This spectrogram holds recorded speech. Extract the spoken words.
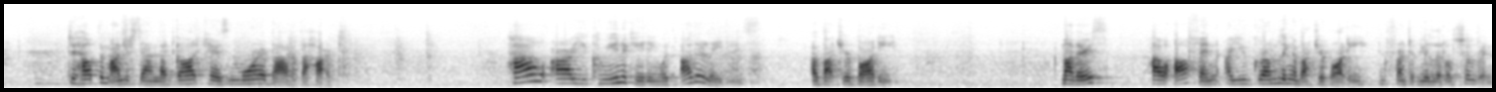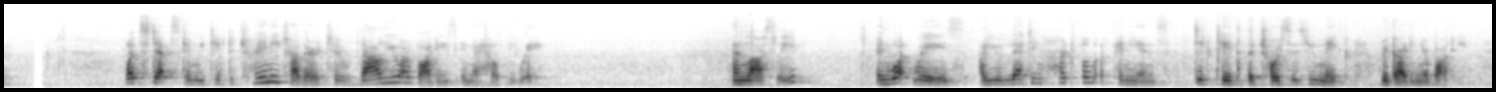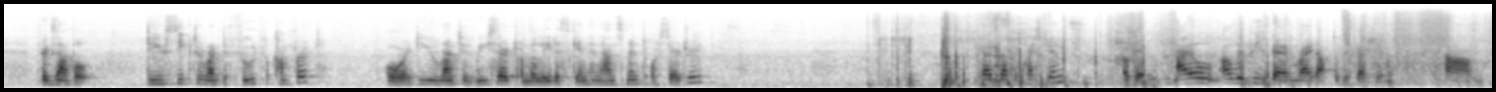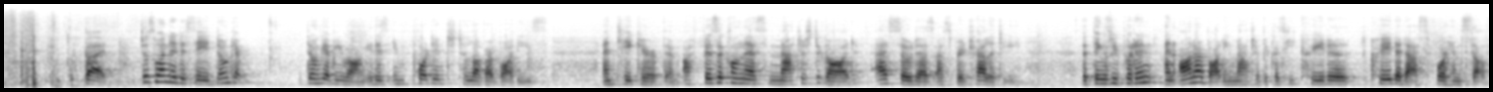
To help them understand that God cares more about the heart? How are you communicating with other ladies about your body? Mothers, how often are you grumbling about your body in front of your little children? What steps can we take to train each other to value our bodies in a healthy way? And lastly, in what ways are you letting hurtful opinions dictate the choices you make regarding your body? For example, do you seek to run to food for comfort? Or do you run to research on the latest skin enhancement or surgery? You guys got the questions? Okay, I'll, I'll repeat them right after the session. Um, but just wanted to say, don't get, don't get me wrong, it is important to love our bodies and take care of them. Our physicalness matters to God, as so does our spirituality. The things we put in and on our body matter because He created, created us for Himself.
